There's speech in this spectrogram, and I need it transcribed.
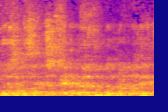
174.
